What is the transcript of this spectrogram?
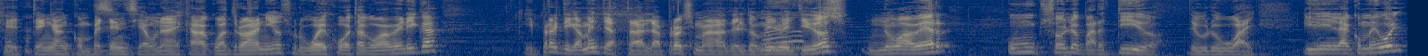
que tengan competencia una vez cada cuatro años. Uruguay juega esta Copa América y prácticamente hasta la próxima del 2022 no va a haber un solo partido de Uruguay. Y en la Comebol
